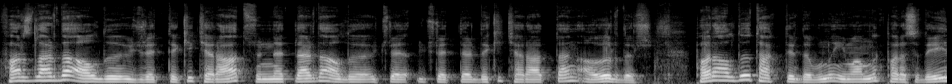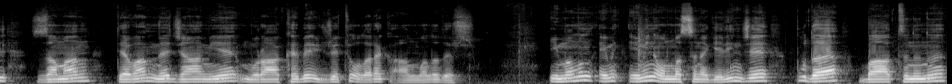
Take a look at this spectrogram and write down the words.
Farzlarda aldığı ücretteki kerahat, sünnetlerde aldığı ücretlerdeki kerahattan ağırdır. Para aldığı takdirde bunu imamlık parası değil, zaman, devam ve camiye murakabe ücreti olarak almalıdır. İmamın emin olmasına gelince bu da batınını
